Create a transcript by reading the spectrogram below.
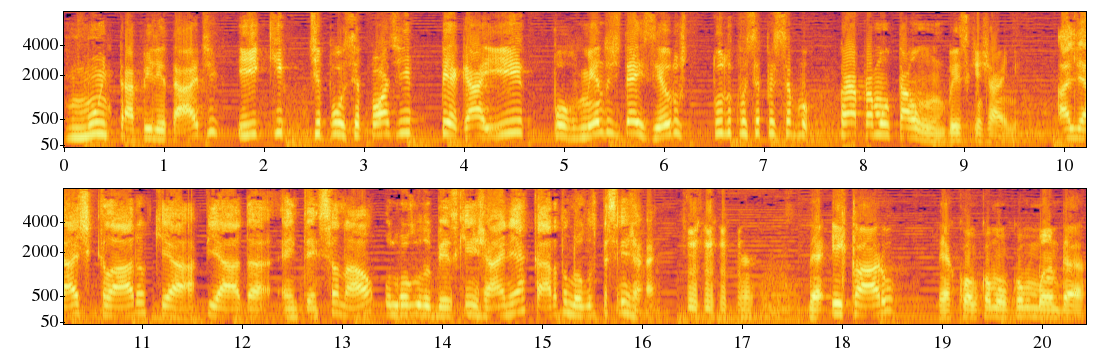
muita habilidade e que, tipo, você pode pegar aí por menos de 10 euros tudo que você precisa para montar um Basic Engine. Aliás, claro que a, a piada é intencional. O logo do Basic Engine é a cara do logo do PC Engine. né? E claro, né, como, como, como manda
